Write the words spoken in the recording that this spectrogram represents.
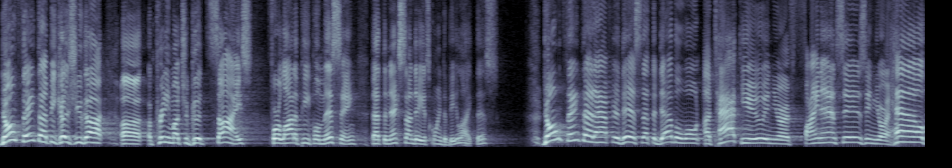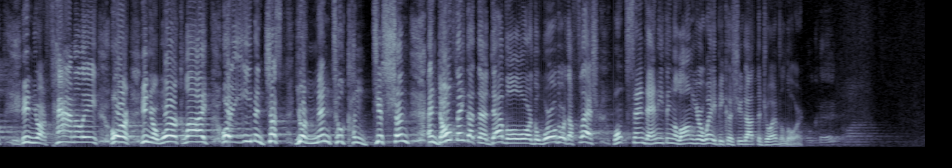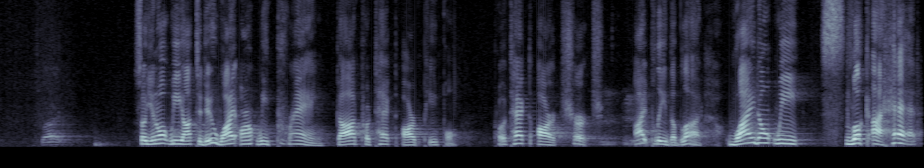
Don't think that because you got uh, a pretty much a good size for a lot of people missing, that the next Sunday it's going to be like this. Don't think that after this that the devil won't attack you in your finances, in your health, in your family, or in your work life, or even just your mental condition. And don't think that the devil or the world or the flesh won't send anything along your way because you got the joy of the Lord. So, you know what we ought to do? Why aren't we praying? God, protect our people, protect our church. I plead the blood. Why don't we look ahead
